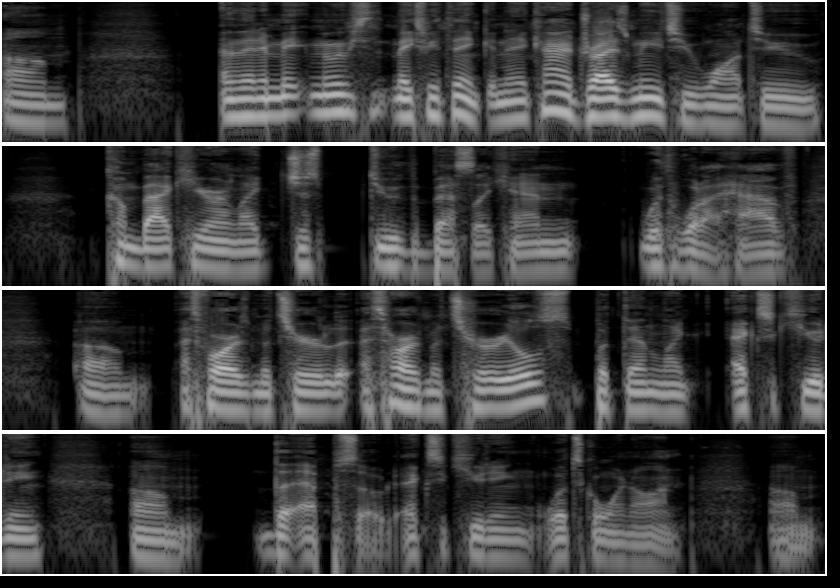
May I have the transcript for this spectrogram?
Um, and then it make, makes makes me think, and it kind of drives me to want to come back here and like just do the best I can with what I have, um, as far as material, as far as materials, but then like executing, um, the episode, executing what's going on, um,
